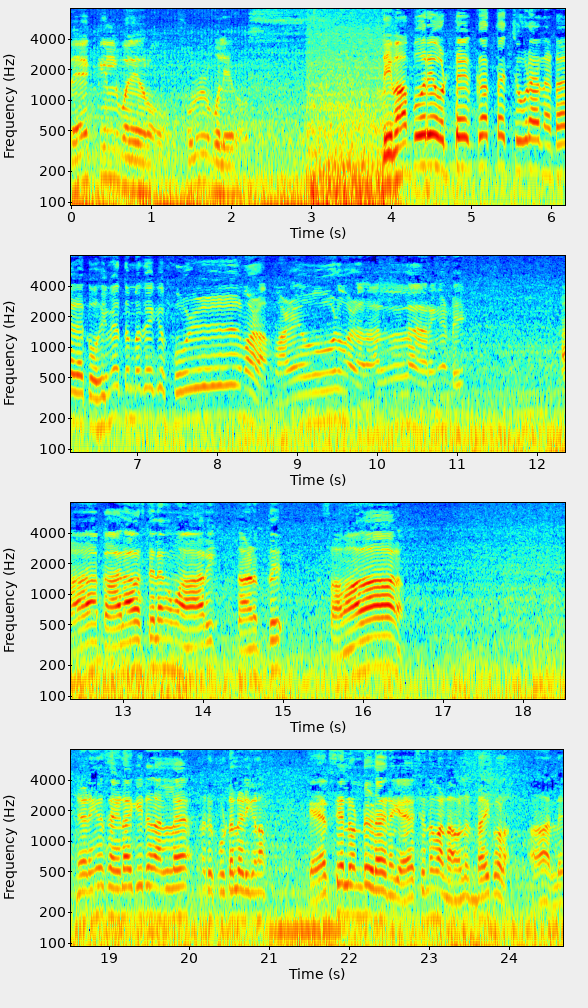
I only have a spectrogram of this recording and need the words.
ബേക്കിൽ ബലേറോ ഫുൾ ബലേറോ. ദിമാപൂര് ഒട്ടേക്കത്തെ ചൂടായിരുന്നു കേട്ടോ. കൊഹിമ എത്തുമ്പോഴത്തേക്ക് ഫുൾ മഴ മഴയോട് മഴ. നല്ല ഇറങ്ങണ്ട് ആ കാലാവസ്ഥയിലങ്ങ് മാറി തണുത്ത് സമാധാനം. എവിടെയെങ്കിലും സൈഡാക്കിയിട്ട് നല്ല ഒരു ഫുഡെല്ലാം അടിക്കണം കെ എഫ് സി എല്ലാം ഉണ്ട് ഇടാൻ കെ എഫ് സി ഒന്നും വേണ്ട. നമ്മൾ ഉണ്ടായിക്കോളാം ആ നല്ലേ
